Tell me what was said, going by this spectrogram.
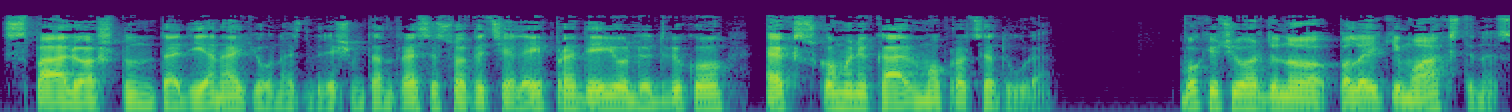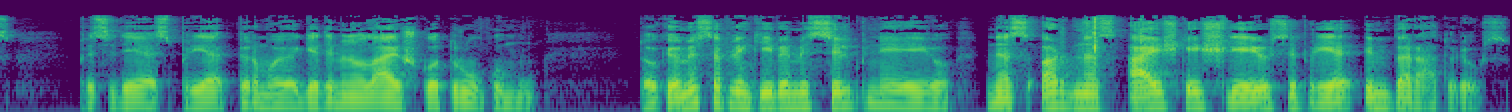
Spalio 8 dieną Jonas 22 oficialiai pradėjo Liudviko ekskomunikavimo procedūrą. Vokiečių ordino palaikymo akstinas, prisidėjęs prie pirmojo Gedimino laiško trūkumų. Tokiomis aplinkybėmis silpnėjo, nes ordinas aiškiai šlėjusi prie imperatoriaus.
